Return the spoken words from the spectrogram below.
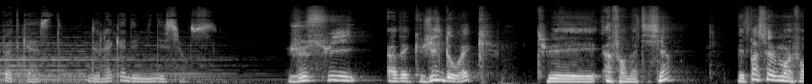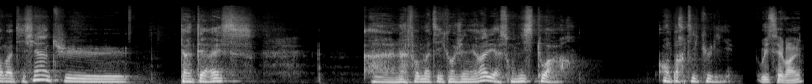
Le podcast de l'Académie des sciences. Je suis avec Gilles Doweck. Tu es informaticien, mais pas seulement informaticien, tu t'intéresses à l'informatique en général et à son histoire en particulier. Oui, c'est vrai.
